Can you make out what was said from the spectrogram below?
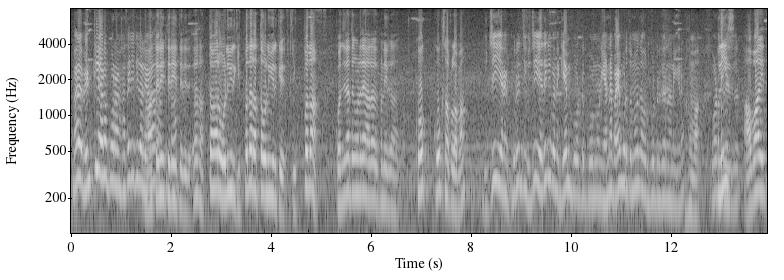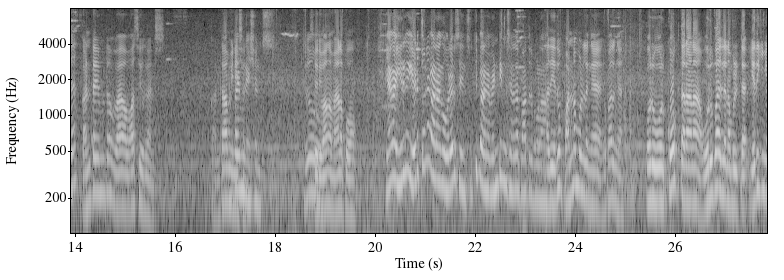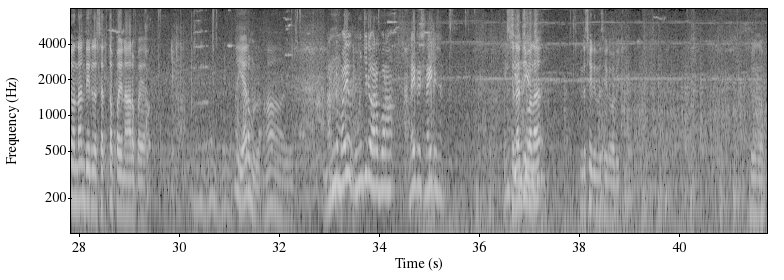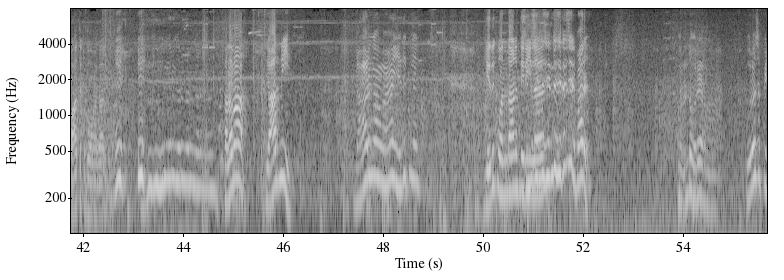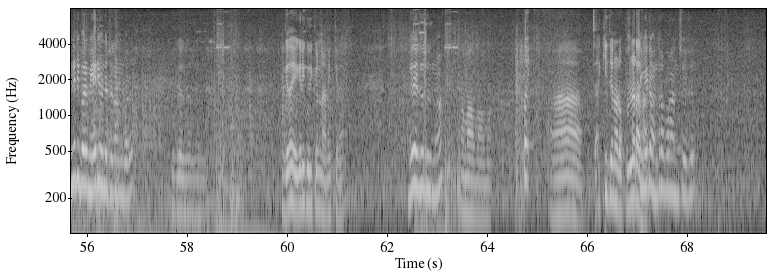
மேல வெண்டில் ஏற போறாங்க. சத்தம் தெரியுது தெரியுது தெரியுது. ஏ, ரத்தம் வேற ஒளிவி இருக்கு இப்பதான் ரத்தம் ஒளிவி இருக்கு இப்பதான். கொஞ்ச நேரத்துக்கு முன்னாடி தான் யாரோ இது பண்ணியிருக்காங்க. கோக் கோக் சாப்பிடலாமா? விஜய் எனக்கு புரிஞ்சு. விஜய் எதுக்கு இப்ப இந்த கேம் போட்டு போகணும் என்ன பயமுறுத்தணும்னு அவர் போட்டிருக்காருன்னு நினைக்கிறேன். ஆமா. போட please. Avoid the containment of wash your hands contamination Contaminations. ஏதோ சரி வாங்க மேலே போவோம். ஏங்க இருங்க எடுத்தோன்னே வேணாங்க ஒரே ஒரு சுத்தி பாருங்க வெண்டிங் மிஷின் ஏதாவது பார்த்துட்டு போலாம் அது எதுவும் பண்ண முடியலங்க. இங்க பாருங்க. ஒரு ஒரு கோக் தரானா ஒரு ரூபாய் இல்லை நம்மள்ட்ட. எதுக்கு இங்கே வந்தான்னு தெரியல செத்த பையன் நார பையன் ஏற முடியல. ஆ நன்னு மாதிரி குமிஞ்சிட்டு வர போறான். நைட்ரேஷன் நைட்ரேஷன் சிலந்தி வலை இந்த சைடு இந்த சைடு வழி இவங்க பார்த்துட்டு போவோம் ஏதாவது. இருங்க இருங்க இருங்க இருங்க இருங்க இருங்க. தலைவா யார் நீ? யாருங்க அவன்? எதுக்குங்க? எதுக்கு வந்தான்னு தெரியல. சரி, சரி, பாரு. ரெண்டும் ஒரே இடம் தான். ஒரு வருஷம் பின்னாடி பாரு ஏறி வந்துட்டு இருக்கான்னு பாரு. இல்லை இல்லை இல்லை இங்கே தான் எகிரி குதிக்கணும்னு நினைக்கிறேன். இதே இருக்குமா ஆமாம் ஆமாம் ஆமாம் ஹோய். ஆ ஜாக்கி ஜானோட புள்ளடா. கேட்டு வந்துட போறான் சரி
